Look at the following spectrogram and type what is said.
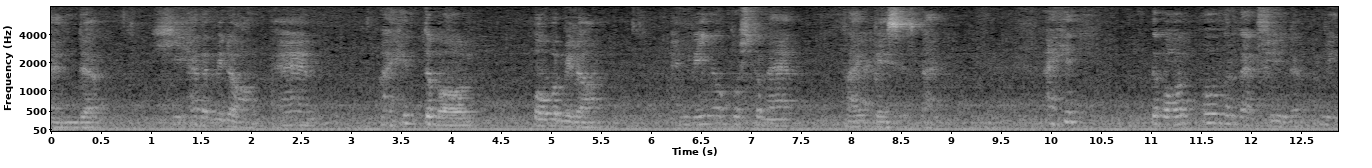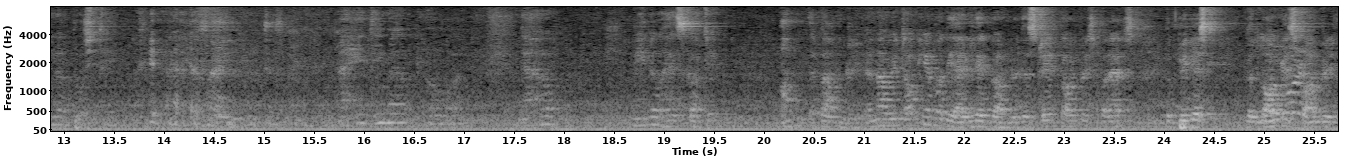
and uh, he had a mid-on and I hit the ball over mid-on and Vinu pushed the man five paces back. I hit the ball over that field and Vinu pushed him five meters. I hit him over. Now Vinu has got it on the boundary. And now we're talking about the Adelaide boundary. The straight boundary is perhaps the biggest, the longest boundary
